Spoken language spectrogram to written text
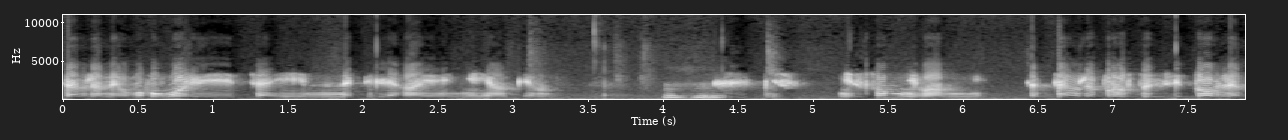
це вже не обговорюється і не підлягає ніяким Угу. ні, ні сумнівам, ні. Це, це вже просто світогляд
